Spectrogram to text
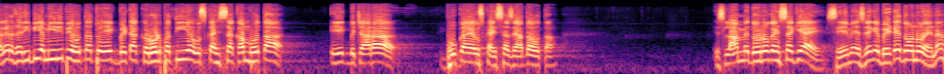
اگر غریبی امیری پہ ہوتا تو ایک بیٹا کروڑ پتی ہے اس کا حصہ کم ہوتا ایک بیچارہ بھوکا ہے اس کا حصہ زیادہ ہوتا اسلام میں دونوں کا حصہ کیا ہے سیم ہے اس لیے کہ بیٹے دونوں ہیں نا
